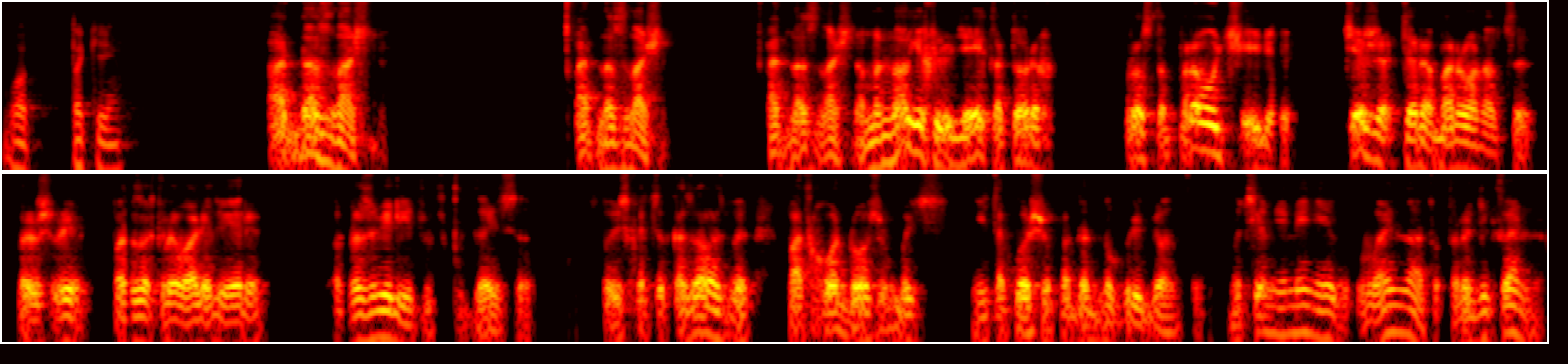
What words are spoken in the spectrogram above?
Вот такие. Однозначно. Однозначно. Однозначно. Многих людей, которых просто проучили, те же теробороновцы пришли, позакрывали двери, развели тут, как говорится, то есть, хотя, казалось бы, подход должен быть не такой, что под одну гребенку. Но, тем не менее, война тут радикально.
